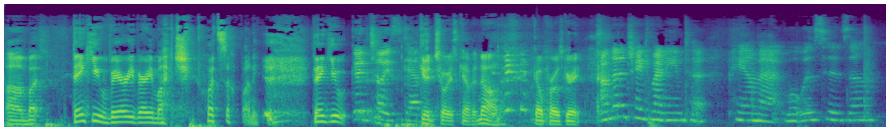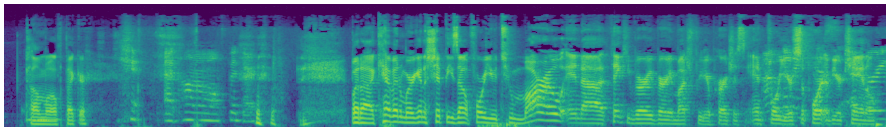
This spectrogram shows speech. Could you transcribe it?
Um, but thank you very, very much. What's so funny? Thank you. Good choice, Kevin. Good choice, Kevin. No, GoPro's great. I'm gonna change my name to Pam at what was his uh Commonwealth Picker. at Commonwealth Picker. But uh, Kevin, we're gonna ship these out for you tomorrow, and uh, thank you very, very much for your purchase and for your support of your channel. Every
